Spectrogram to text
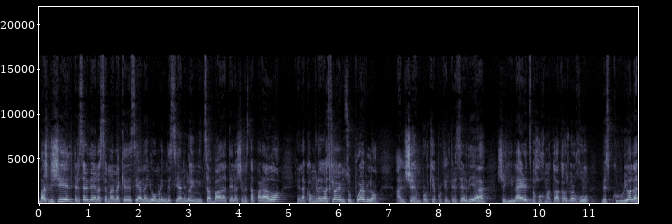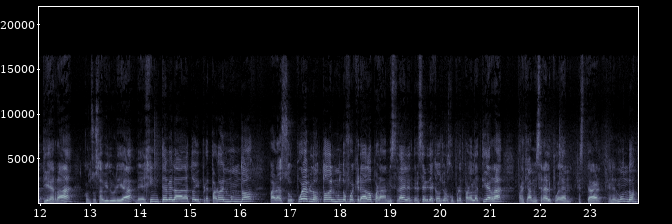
Bashlishi, el tercer día de la semana que decían, Ayu Omrim decían, Elohim Nitzab Badatel, Hashem está parado en la congregación, en su pueblo al Shem. ¿Por qué? Porque el tercer día, Shegila Eretz Akadosh Baruchu descubrió la tierra con su sabiduría, y preparó el mundo para su pueblo. Todo el mundo fue creado para Am Israel. El tercer día, Akadosh Baruchu preparó la tierra para que Am Israel puedan estar en el mundo.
